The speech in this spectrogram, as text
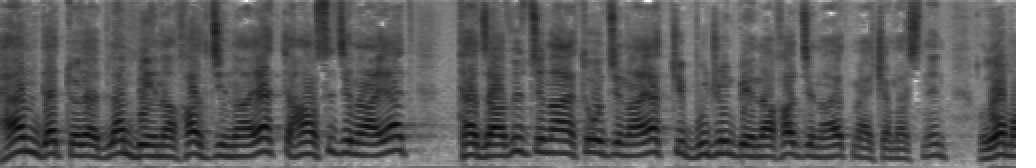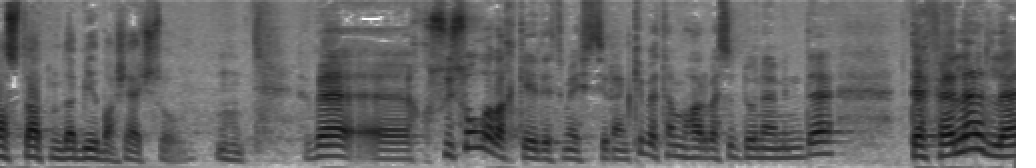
həm də törədilən beynəlxalq cinayətdir. Hansı cinayət? Təcavüz cinayəti o cinayət ki, bu gün Beynəlxalq Cinayət Məhkəməsinin Roma statutunda birbaşa əks olunur və e, xüsusi olaraq qeyd etmək istəyirəm ki, Vətən müharibəsi dövründə dəfələrlə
